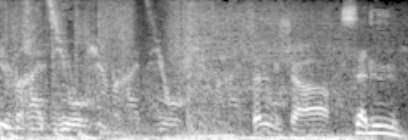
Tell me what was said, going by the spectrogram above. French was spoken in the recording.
Cube Radio. Salut Richard. Salut.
